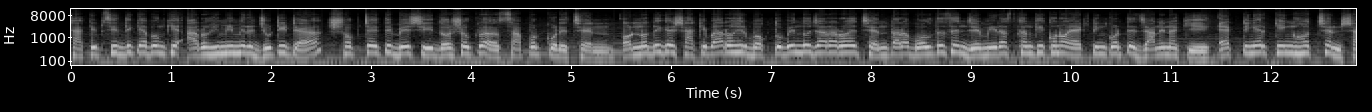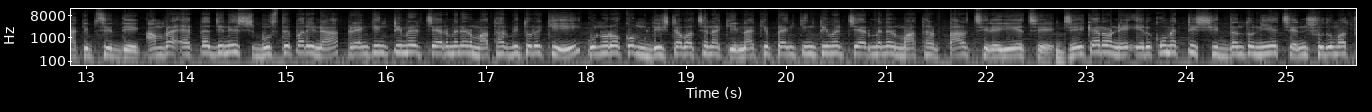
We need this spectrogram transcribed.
সাকিব সিদ্দিক এবং কি আরোহী মিমের জুটিটা সবচাইতে বেশি দর্শকরা সাপোর্ট করেছেন। অন্যদিকে সাকিব আরোহীর বক্তবিন্দু যারা রয়েছেন, তারা বলতেছেন যে, মিরাজ খান কি কোনো অ্যাক্টিং করতে জানে নাকি? অ্যাক্টিং এর কিং হচ্ছেন সাকিব সিদ্দিক। আমরা একটা জিনিস বুঝতে পারি না প্র্যাঙ্কিং টিমের চেয়ারম্যানের মাথার ভিতরে কি কোনো রকম ডিস্টার্ব আছে নাকি? নাকি প্র্যাঙ্কিং টিমের চেয়ারম্যানের মাথার তার ছিঁড়ে গিয়েছে? যেই কারণে এরকম একটি সিদ্ধান্ত নিয়েছেন শুধুমাত্র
